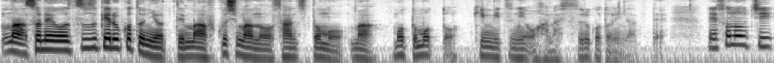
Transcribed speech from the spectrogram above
ー、まあそれを続けることによって、まあ福島の産地とも、まあもっともっと緊密にお話しすることになって、で、そのうち、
